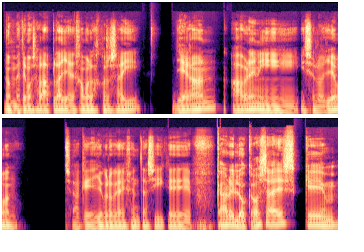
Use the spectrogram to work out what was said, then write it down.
nos metemos a la playa y dejamos las cosas ahí, llegan, abren y, y se lo llevan. O sea, que yo creo que hay gente así que... Claro, y lo que cosa es que,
